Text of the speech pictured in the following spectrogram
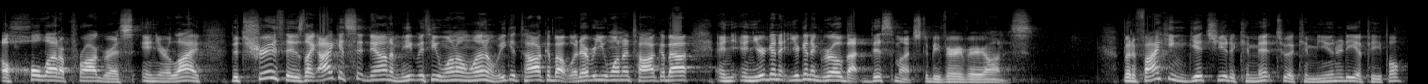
a whole lot of progress in your life. The truth is, like, I could sit down and meet with you one on one, and we could talk about whatever you want to talk about, and, and you're going you're going to grow about this much, to be very, very honest. But if I can get you to commit to a community of people,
